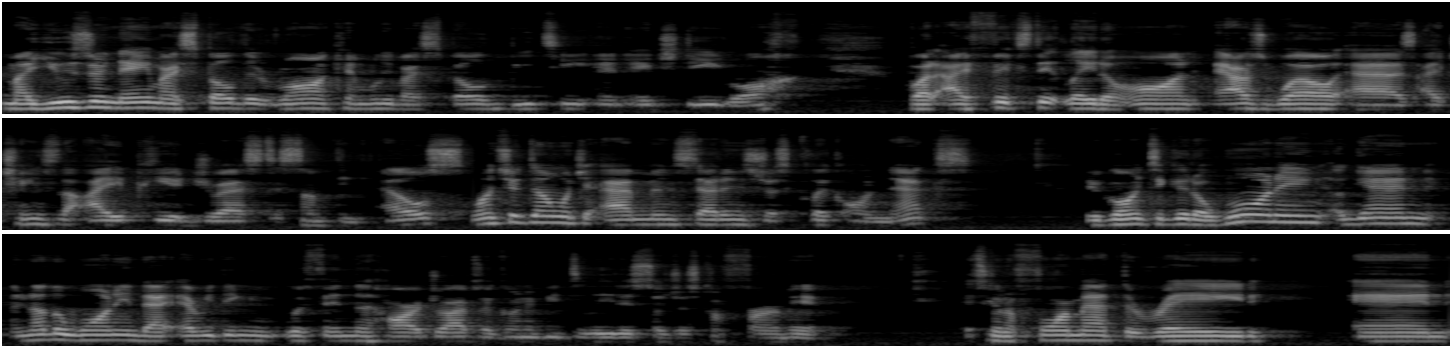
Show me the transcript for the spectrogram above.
My username, I spelled it wrong. I can't believe I spelled BTNHD wrong. but I fixed it later on as well as I changed the IP address to something else. Once you're done with your admin settings, just click on next. You're going to get a warning. Again, another warning that everything within the hard drives are going to be deleted, so just confirm it. It's going to format the RAID and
